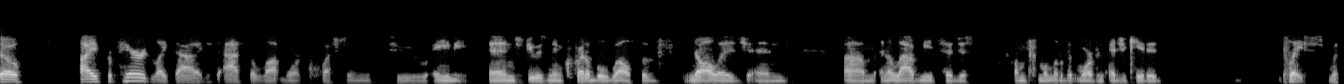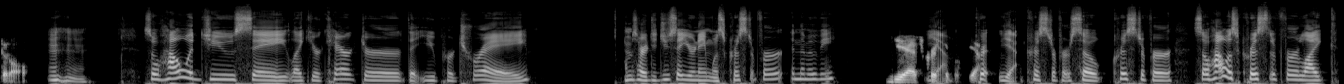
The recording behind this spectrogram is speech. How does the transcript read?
so I prepared like that. I just asked a lot more questions to Aimee, and she was an incredible wealth of knowledge and um, and allowed me to just come from a little bit more of an educated place with it all. Mm-hmm. So, how would you say, like, your character that you portray? I'm sorry, did you say your name was Christopher in the movie? Yeah, it's Christopher. Yeah. Chri- yeah, Christopher. So, Christopher. So, how is Christopher like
